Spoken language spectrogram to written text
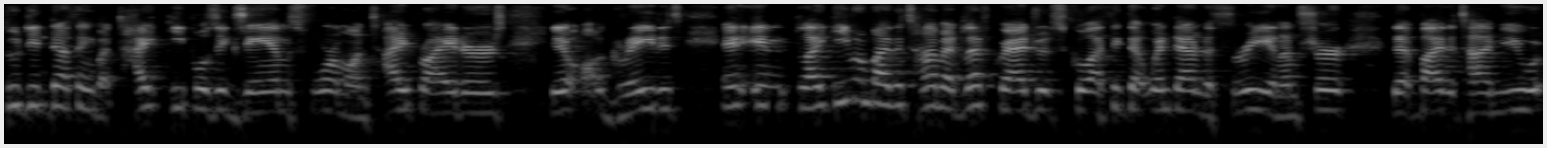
who did nothing but type people's exams for them on typewriters, you know, graded. And, and like even by the time I'd left graduate school, I think that went down to three. And I'm sure that by the time you were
